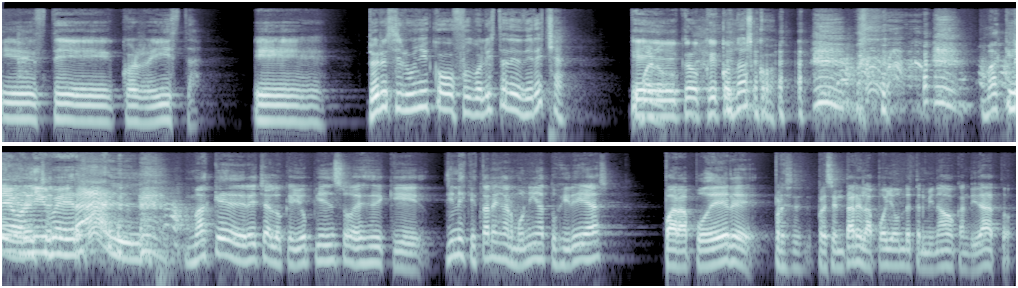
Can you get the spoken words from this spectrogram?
este, correísta. Eh, tú eres el único futbolista de derecha que, Bueno. que- que conozco. más que ¡Neoliberal! derecha- más que de derecha, lo que yo pienso es de que tienes que estar en armonía tus ideas para poder eh, pres- presentar el apoyo a un determinado candidato.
